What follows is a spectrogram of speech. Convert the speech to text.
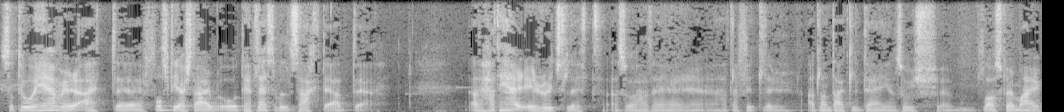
Så du hever et uh, fulltidsarbeid och det fleste vil sagt att uh, att hade här är rutligt alltså hade här hade fyller daglig dagen så is plass för mig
